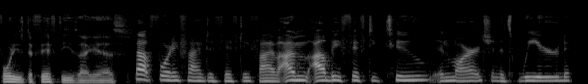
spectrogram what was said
40s to 50s i guess about 45 to 55. I'm I'll be 52 in March and it's weird.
